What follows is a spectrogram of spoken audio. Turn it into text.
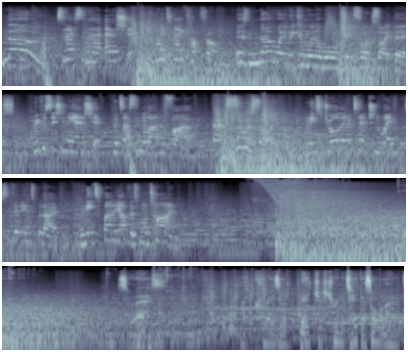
No! Celeste and her airship, where did they come from? There's no way we can win a war on two fronts like this. Reposition the airship, put us in the line of fire. That's suicide! We need to draw their attention away from the civilians below. We need to buy the others more time. Celeste. crazy bitch is trying to take us all out.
